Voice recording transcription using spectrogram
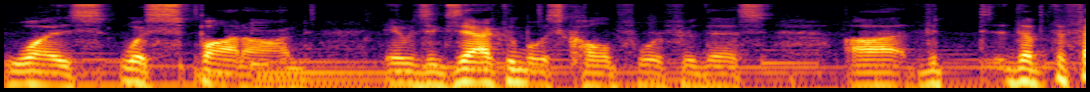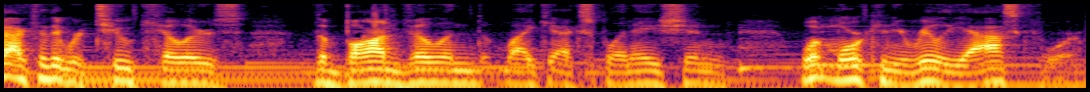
was was spot on. It was exactly what was called for for this. Uh, the, the, the fact that there were two killers, the Bond villain like explanation, what more can you really ask for?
